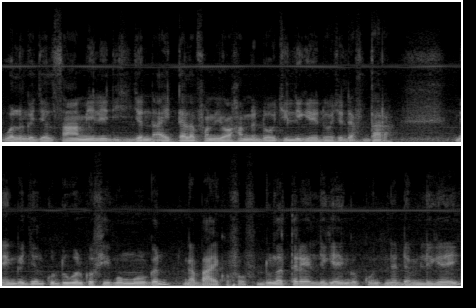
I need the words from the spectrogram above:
wala nga jël cent mille yi di ci jënd ay téléphones yoo xam ne doo ci liggéey doo ci def dara. Mais nga jël ko dugal ko fii moom moo gën nga bàyyi ko foofu du la teree liggéey nga continuer dem liggéey.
